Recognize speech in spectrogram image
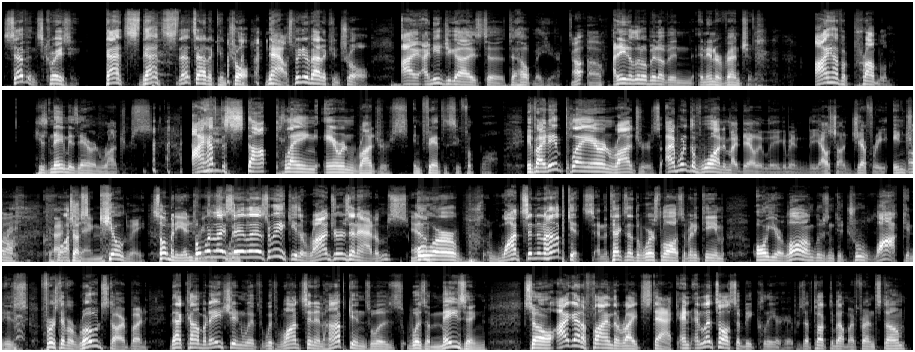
seven's crazy. That's that's that's out of control. now, speaking of out of control, I I need you guys to to help me here. Uh oh. I need a little bit of an, an intervention. I have a problem. His name is Aaron Rodgers. I have to stop playing Aaron Rodgers in fantasy football. If I didn't play Aaron Rodgers, I wouldn't have won in my daily league. I mean, the Alshon Jeffery injury Oh, uh, just killed me. So many injuries. But what did I this say week. last week? Either Rodgers and Adams Yeah. or Watson and Hopkins. And the Texans had the worst loss of any team all year long, losing to Drew Lock in his first ever road start. But that combination with with Watson and Hopkins was was amazing. So I got to find the right stack. And and let's also be clear here because I've talked about my friend Stone.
